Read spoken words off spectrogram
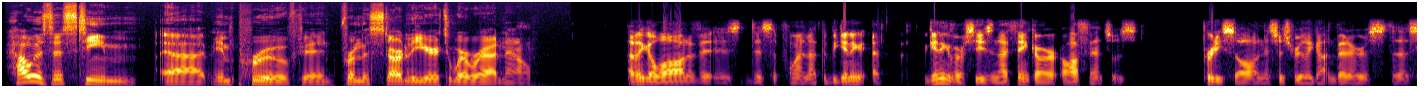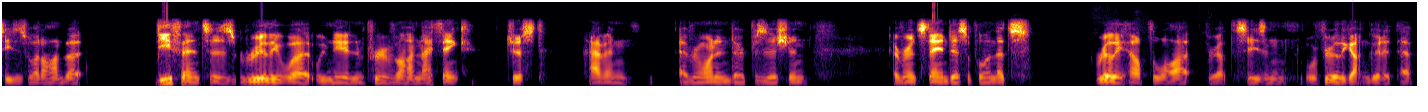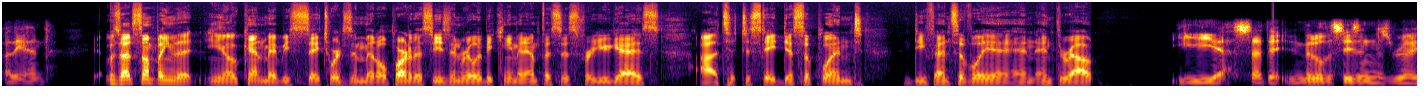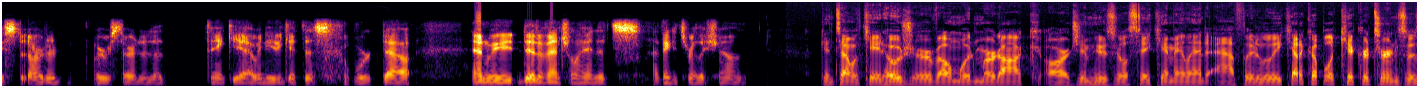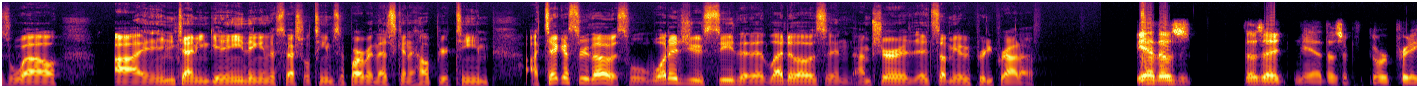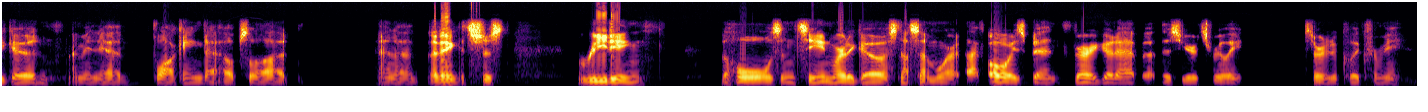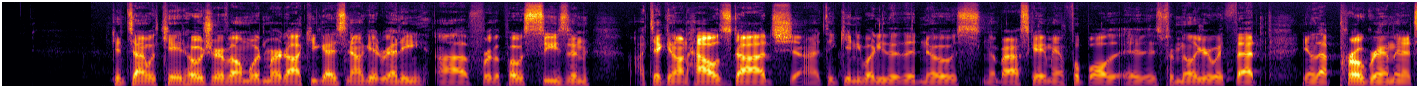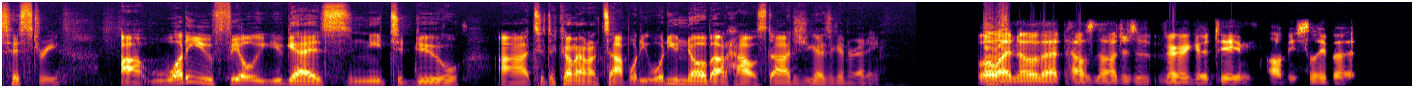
How has this team uh, improved uh, from the start of the year to where we're at now? I think a lot of it is discipline. At the beginning, at the beginning of our season, I think our offense was pretty solid, and it's just really gotten better as the seasons went on. But defense is really what we've needed to improve on. I think just having everyone in their position, everyone staying disciplined. That's really helped a lot throughout the season. We've really gotten good at that by the end. Was that something that you know, Ken, maybe say towards the middle part of the season, really became an emphasis for you guys uh, to to stay disciplined defensively and and throughout? Yes, at the middle of the season is really started where we started to think, yeah, we need to get this worked out and we did eventually, and it's I think it's really shown. Getting down with Cade Hosier of Elmwood Murdock, our Jim Hughes Real Estate Land athlete of the week. Had a couple of kick returns as well. Uh, anytime you can get anything in the special teams department, that's going to help your team. Uh, take us through those. What did you see that, that led to those? And I'm sure it's something you'll be pretty proud of. Yeah, those, those, I yeah, those are were pretty good. I mean, yeah, blocking that helps a lot, and uh, I think it's just reading the holes and seeing where to go. It's not something where I've always been very good at, but this year it's really started to click for me. Good time with Cade Hosier of Elmwood Murdock. You guys now get ready uh, for the postseason. Uh, taking on Howells Dodge. Uh, I think anybody that, that knows Nebraska man football is familiar with that, you know, that program and its history. Uh, what do you feel you guys need to do uh, to, to come out on top. What do you what do you know about Howells Dodge as you guys are getting ready? Well, I know that Howells Dodge is a very good team, obviously, but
